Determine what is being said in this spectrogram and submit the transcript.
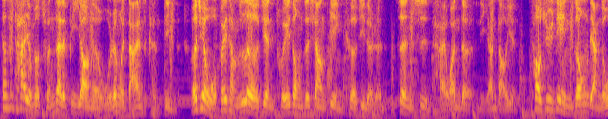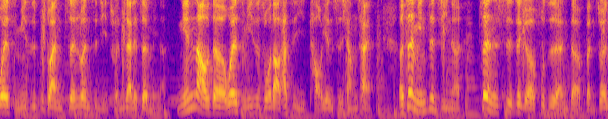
但是它有没有存在的必要呢？我认为答案是肯定的。而且我非常乐见推动这项电影科技的人，正是台湾的李安导演。套剧电影中两个威尔史密斯不断争论自己存在的证明了。年老的威尔史密斯说到他自己讨厌吃香菜，而证明自己呢正是这个复制人的本尊。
